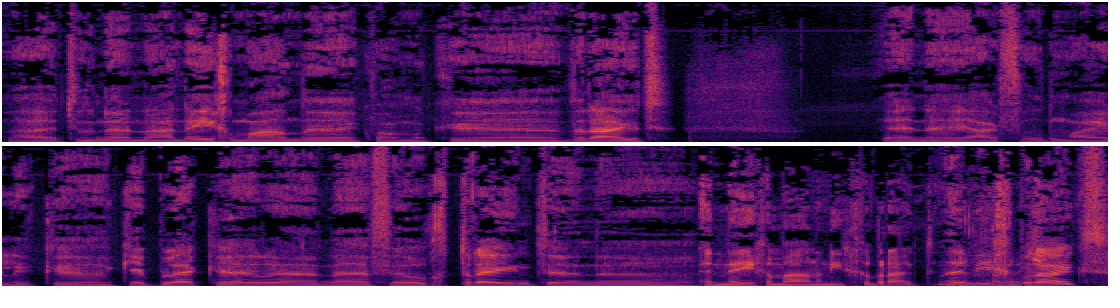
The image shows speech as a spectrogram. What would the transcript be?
Nou, toen eh, na negen maanden kwam ik eh, eruit. En uh, ja, ik voelde me eigenlijk uh, kip lekker en veel getraind. En, en negen maanden niet gebruikt? Nee, niet gebruikt.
